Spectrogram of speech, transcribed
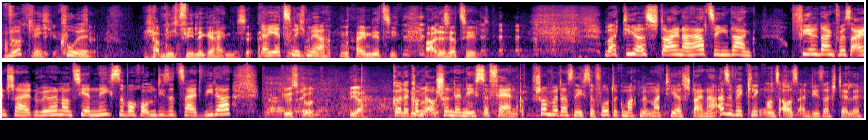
Wirklich Viele cool. Ich habe nicht viele Geheimnisse. Ja, jetzt nicht mehr. Nein, jetzt nicht. Alles erzählt. Matthias Steiner, herzlichen Dank. Vielen Dank fürs Einschalten. Wir hören uns hier nächste Woche um diese Zeit wieder. Grüß Gott. Ja. Gott, da kommt auch schon der nächste Fan. Schon wird das nächste Foto gemacht mit Matthias Steiner. Also wir klinken uns aus an dieser Stelle.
